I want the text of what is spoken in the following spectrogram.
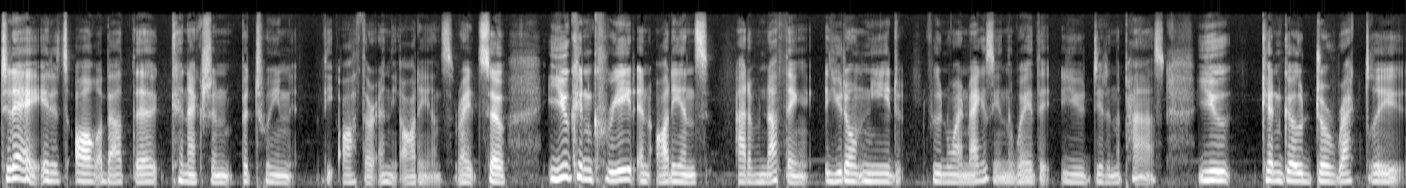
today it is all about the connection between the author and the audience, right? So you can create an audience out of nothing. You don't need Food and Wine magazine the way that you did in the past. You can go directly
